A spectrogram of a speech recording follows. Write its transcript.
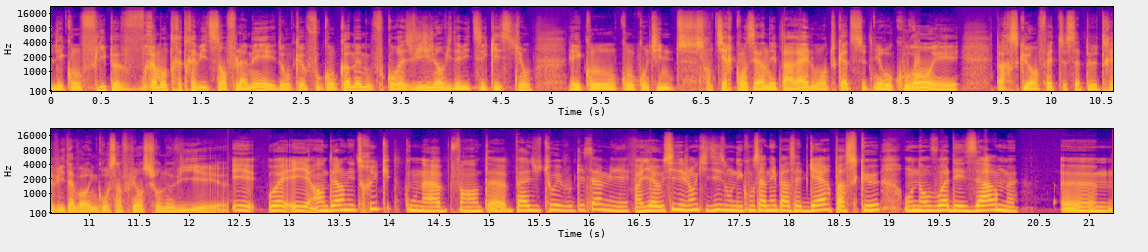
les conflits peuvent vraiment très très vite s'enflammer, et donc faut qu'on quand même, faut qu'on reste vigilant vis-à-vis de ces questions et qu'on continue de se sentir concerné par elles, ou en tout cas de se tenir au courant, et parce que en fait, ça peut très vite avoir une grosse influence sur nos vies. Et, euh, et ouais, et un dernier truc qu'on a, enfin, pas du tout évoqué ça, mais il y a aussi des gens qui disent on est concerné par cette guerre parce que on envoie des armes. Euh,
